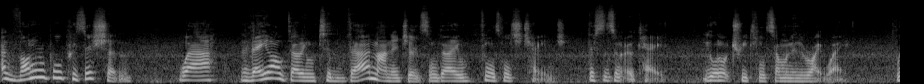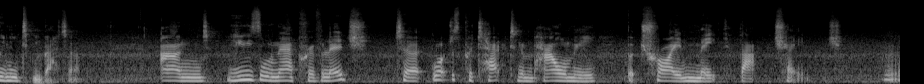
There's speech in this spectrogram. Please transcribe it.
a vulnerable position where they are going to their managers and going, things need to change. This isn't okay. You're not treating someone in the right way. We need to be better. And using their privilege to not just protect and empower me, but try and make that change. Hmm.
